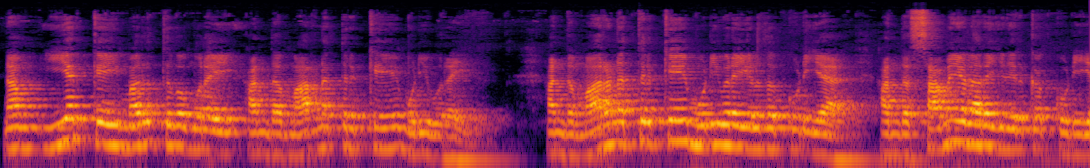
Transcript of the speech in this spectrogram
நம் இயற்கை மருத்துவ முறை அந்த மரணத்திற்கே முடிவுரை. அந்த மரணத்திற்கே முடிவுரை எழுதக்கூடிய அந்த சமையலறையில் இருக்கக்கூடிய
